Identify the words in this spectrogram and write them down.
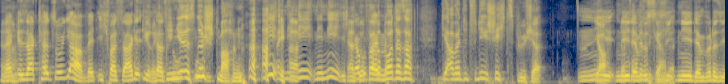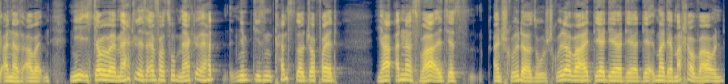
Merkel sagt halt so, ja, wenn ich was sage, Die ist das Richtlinie so. ist nichts machen. Nee, nee, nee, nee, nee, ich Ja, glaube, bei, Reporter sagt, die arbeitet für die Geschichtsbücher. Nee, Ja, das nee, dann müsste sie, nee, dann würde sie anders arbeiten. Nee, ich glaube, bei Merkel ist einfach so, Merkel hat, nimmt diesen Kanzlerjob halt, ja, anders wahr als jetzt ein Schröder. So, Schröder war halt der, der, der, der immer der Macher war und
